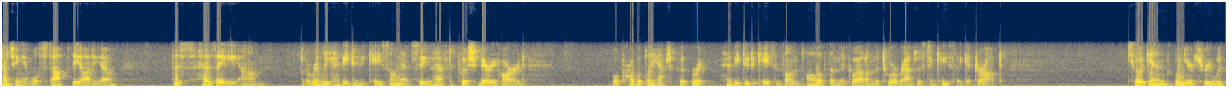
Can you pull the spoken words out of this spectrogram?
Touching it will stop the audio. This has a um, a really heavy duty case on it, so you have to push very hard. We'll probably have to put heavy duty cases on all of them that go out on the tour route just in case they get dropped. So again, when you're through with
